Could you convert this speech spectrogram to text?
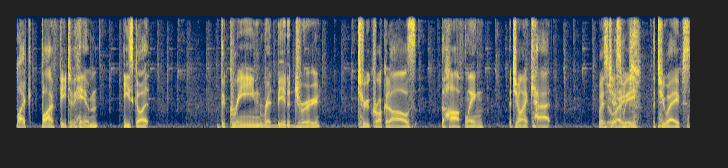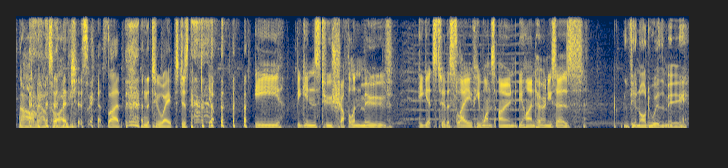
like five feet of him, he's got the green red bearded Drew, two crocodiles, the halfling, a giant cat, where's Two Jasui, apes. the two apes. Nah, I'm and outside. Jasui outside, and the two apes just Yep. he begins to shuffle and move. He gets to the slave he once owned behind her and he says, If you're not with me,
